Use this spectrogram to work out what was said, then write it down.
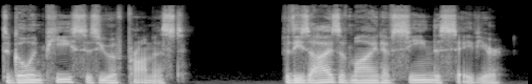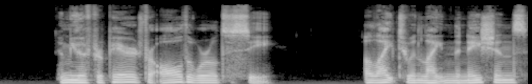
to go in peace as you have promised. For these eyes of mine have seen the Savior, whom you have prepared for all the world to see, a light to enlighten the nations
